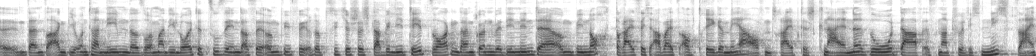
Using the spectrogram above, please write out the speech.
äh, dann sagen die Unternehmen, da soll man die Leute zusehen, dass sie irgendwie für ihre psychische Stabilität sorgen, dann können wir denen hinterher irgendwie noch 30 Arbeitsaufträge mehr auf den Schreibtisch knallen. Ne? So darf es natürlich nicht sein.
